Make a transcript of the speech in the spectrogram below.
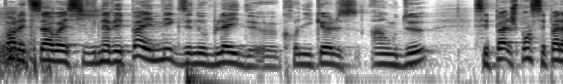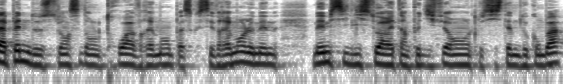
De ça, ouais. Si vous n'avez pas aimé Xenoblade euh, Chronicles 1 ou 2, c'est pas, je pense que c'est pas la peine de se lancer dans le 3 vraiment parce que c'est vraiment le même, même si l'histoire est un peu différente, le système de combat,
